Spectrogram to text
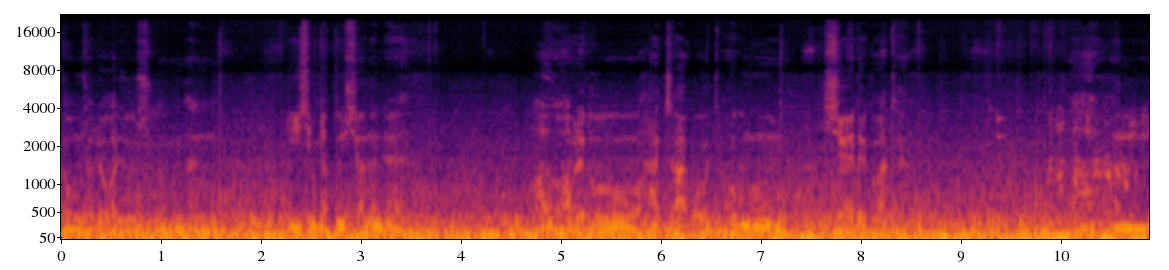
너무 졸려가지고 지금 한 20 몇 분 쉬었는데, 아유, 아무래도 하차하고 조금은 쉬어야 될 것 같아요. 아, 한,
